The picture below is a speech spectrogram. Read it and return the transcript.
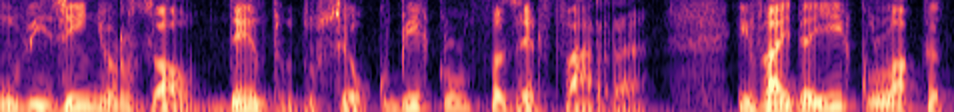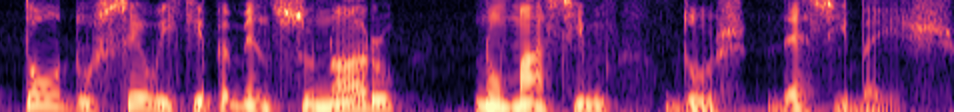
um vizinho resolve, dentro do seu cubículo, fazer farra e vai daí coloca todo o seu equipamento sonoro no máximo dos decibéis.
